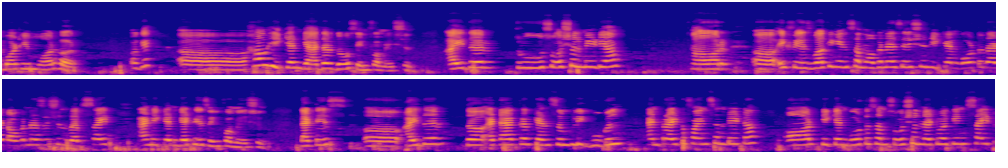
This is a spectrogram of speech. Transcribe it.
about him or her. Okay? Uh, how he can gather those information? Either through social media or uh, if he is working in some organization he can go to that organization website and he can get his information. That is uh, either the attacker can simply google and try to find some data or he can go to some social networking site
